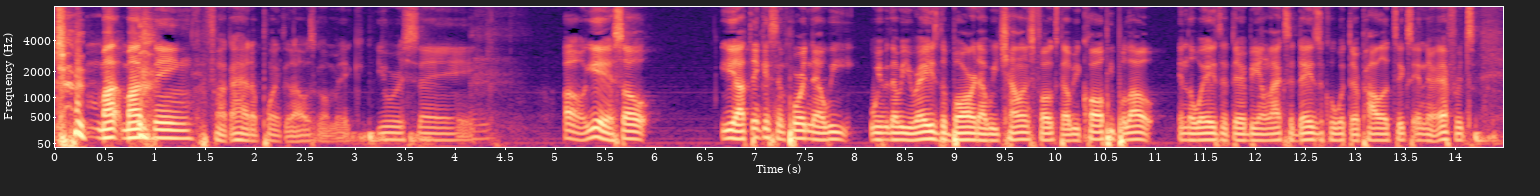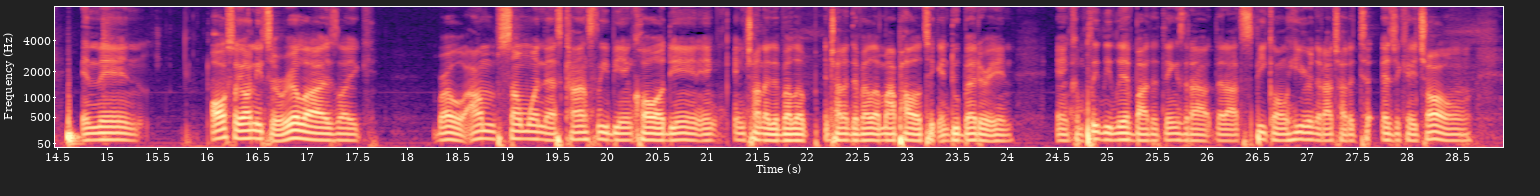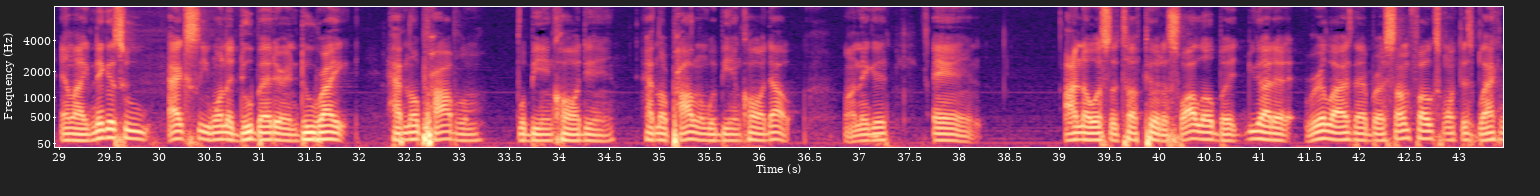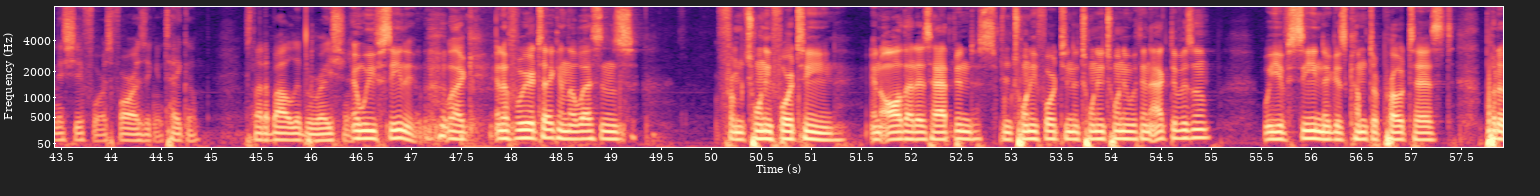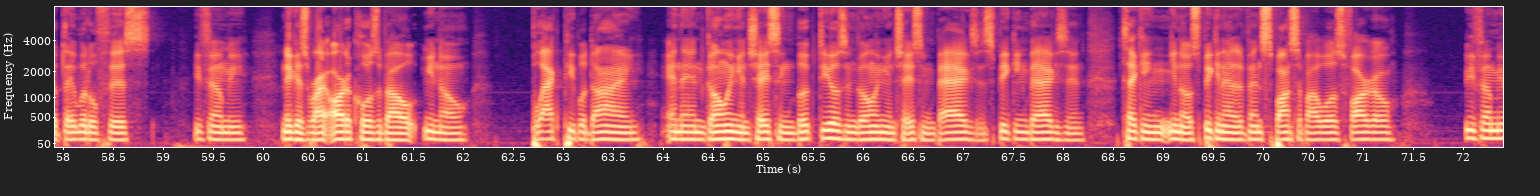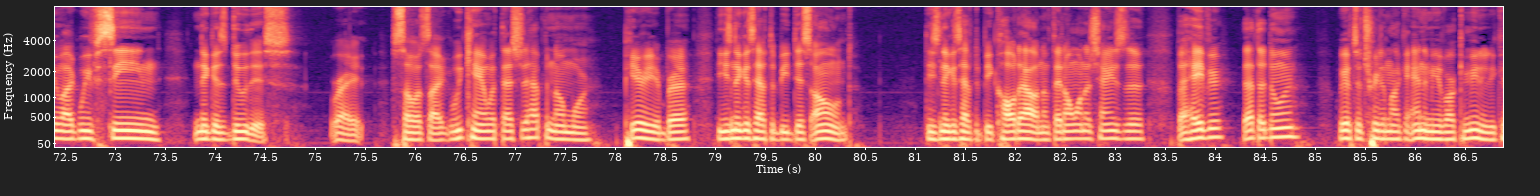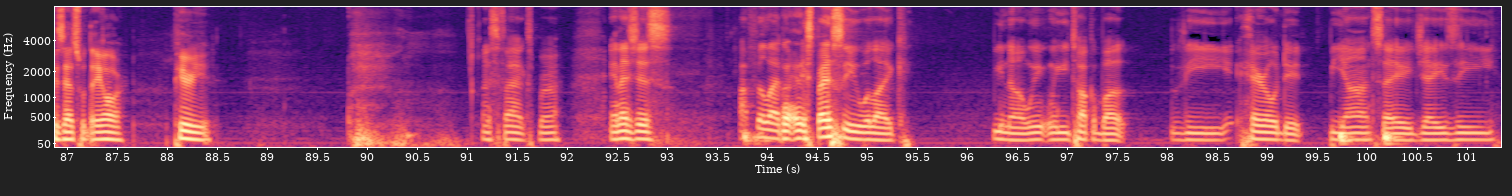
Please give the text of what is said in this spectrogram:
my my thing. Fuck, I had a point that I was gonna make. You were saying, oh yeah, so yeah, I think it's important that we, we that we raise the bar, that we challenge folks, that we call people out in the ways that they're being lackadaisical with their politics and their efforts, and then also y'all need to realize like. Bro, I'm someone that's constantly being called in and, and trying to develop and trying to develop my politic and do better and and completely live by the things that I that I speak on here and that I try to t- educate y'all on. And like niggas who actually want to do better and do right have no problem with being called in. Have no problem with being called out, my nigga. And I know it's a tough pill to swallow, but you gotta realize that, bro. Some folks want this blackness shit for as far as it can take them. It's not about liberation. And we've seen it. Like, and if we were taking the lessons from 2014 and all that has happened from 2014 to 2020 within activism, we have seen niggas come to protest, put up their little fists. You feel me? Niggas write articles about, you know, black people dying and then going and chasing book deals and going and chasing bags and speaking bags and taking, you know, speaking at events sponsored by Wells Fargo. You feel me? Like we've seen niggas do this, right? So it's like we can't let that shit happen no more. Period, bruh. These niggas have to be disowned. These niggas have to be called out, and if they don't want to change the behavior that they're doing, we have to treat them like an enemy of our community because that's what they are. Period. That's facts, bro. And it's just, I feel like, and especially with like, you know, when, when you talk about the heralded Beyonce, Jay Z,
